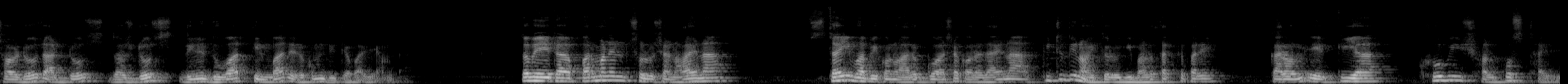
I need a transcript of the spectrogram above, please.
ছয় ডোজ আট ডোজ দশ ডোজ দিনে দুবার, তিনবার এরকম দিতে পারি আমরা। তবে এটা পার্মানেন্ট সলিউশন হয় না। স্থায়ীভাবে কোনো আরোগ্য আশা করা যায় না। কিছুদিন হয়তো রোগী ভালো থাকতে পারে, কারণ এর ক্রিয়া খুবই স্বল্পস্থায়ী।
